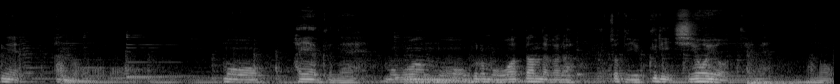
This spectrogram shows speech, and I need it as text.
うんねあのもう早くねもうご飯もお風呂も終わったんだからちょっとゆっくりしようよっていうねあの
